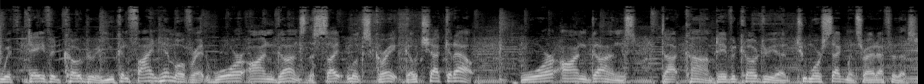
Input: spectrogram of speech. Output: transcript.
with David Codrea. You can find him over at War on Guns. The site looks great. Go check it out. WarOnGuns.com. David Codrea, uh, two more segments right after this.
